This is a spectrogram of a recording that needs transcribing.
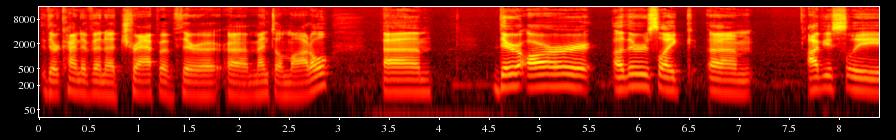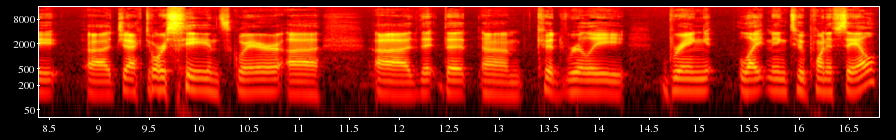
they're kind of in a trap of their uh, mental model. Um, there are others like um, obviously uh, Jack Dorsey and Square uh, that that um, could really bring Lightning to point of sale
